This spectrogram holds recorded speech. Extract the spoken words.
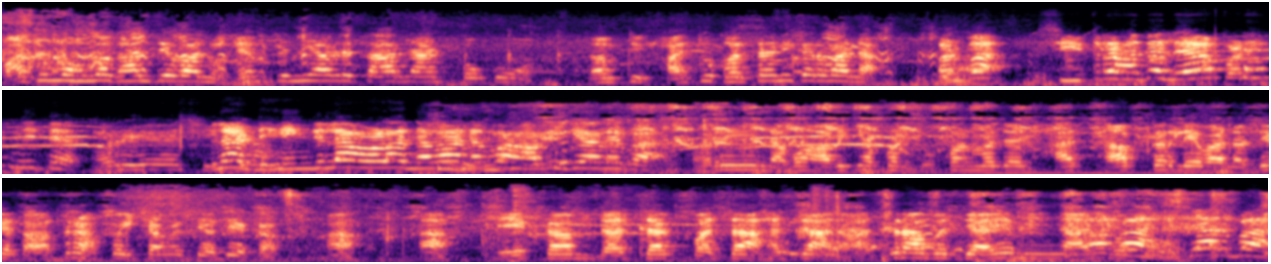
પાછું મોહમાં ઘાલ દેવાનું. હેમ તો નહીં આવડે તાર ના ઠોકું આમથી ફાલતુ ખર્ચા નહીં કરવાના. પણ સીતરા હાથે લેવા પડે નહીં તે. અરે પેલા ઢીંગલા વાળા નવા નવા આવી ગયા ને બા. અરે નવા આવી ગયા પણ દુકાનમાં જાય હાથ સાફ કરી લેવાના. દેખ આતરા પૈસા વધ્યા દેખ. હા હા. એકમ દશક પચાસ હજાર. આતરા વધ્યા એમ ના હજાર બા.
